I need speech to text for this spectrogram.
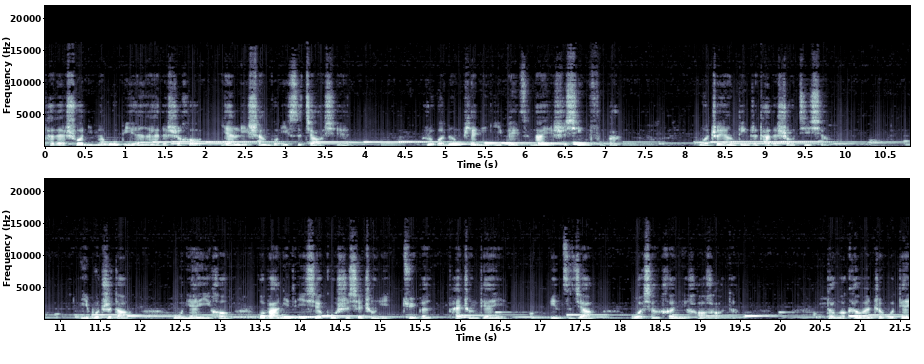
他在说你们无比恩爱的时候，眼里闪过一丝狡黠。如果能骗你一辈子，那也是幸福吧。我这样盯着他的手机想，你不知道，五年以后，我把你的一些故事写成一剧本，拍成电影，名字叫《我想和你好好的》。当我看完这部电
